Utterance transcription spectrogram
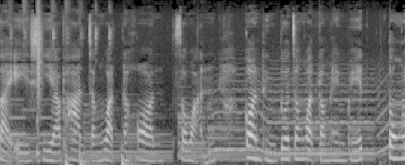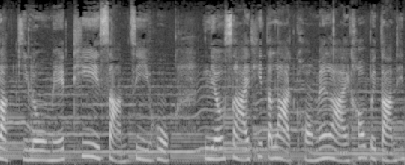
สายเอเชียผ่านจังหวัดนคร สวรรค์ ก่อนถึงตัวจังหวัดกำแพงเพชร ตรงหลักกิโลเมตรที่ 346 เลี้ยวซ้ายที่ตลาดคลองแม่ลายเข้าไปตามที่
